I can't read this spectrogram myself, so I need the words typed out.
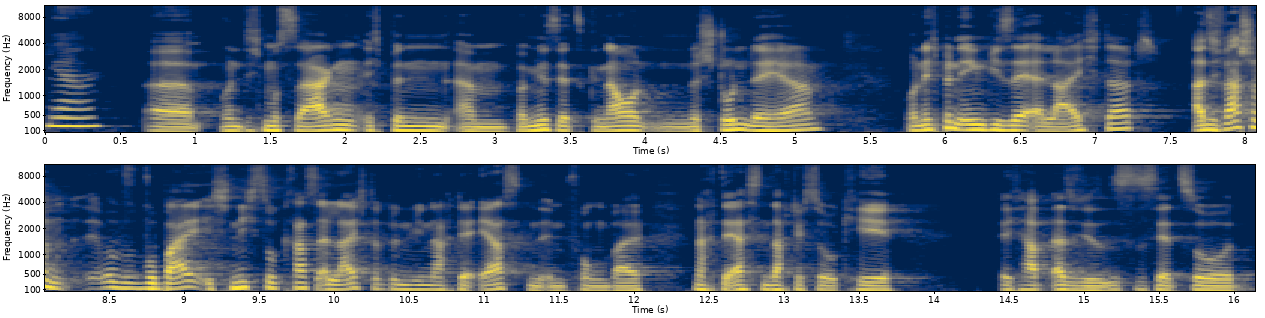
Ja. Äh, und ich muss sagen, ich bin, ähm, bei mir ist jetzt genau eine Stunde her und ich bin irgendwie sehr erleichtert. Also ich war schon, wobei ich nicht so krass erleichtert bin wie nach der ersten Impfung, weil nach der ersten dachte ich so, okay, ich habe, also es ist jetzt so,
